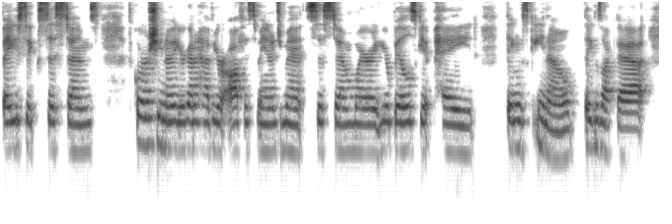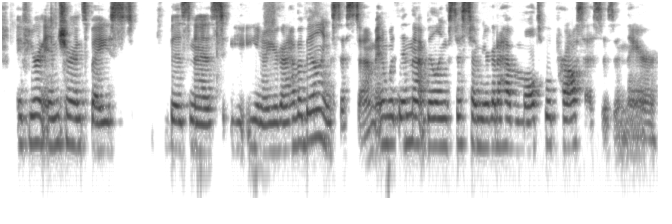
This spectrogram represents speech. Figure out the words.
basic systems Of course, you know, you're going to have your office management system where your bills get paid, things, you know, things like that. If you're an insurance based business, you, you, know, you're going to have a billing system. And within that billing system, you're going to have multiple processes in there.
